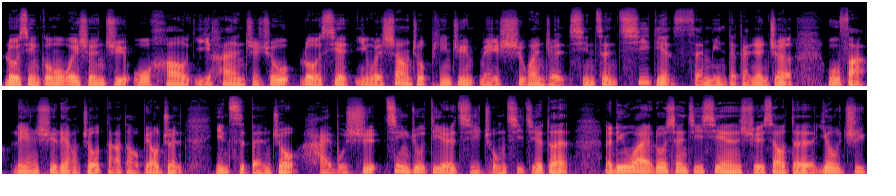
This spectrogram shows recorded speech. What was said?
洛县公共卫生局五号遗憾指出，洛县因为上周平均每十万人新增七点三名的感染者，无法连续两周达到标准，因此本周还不是进入第二级重启阶段。而另外，洛杉矶县学校的幼稚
